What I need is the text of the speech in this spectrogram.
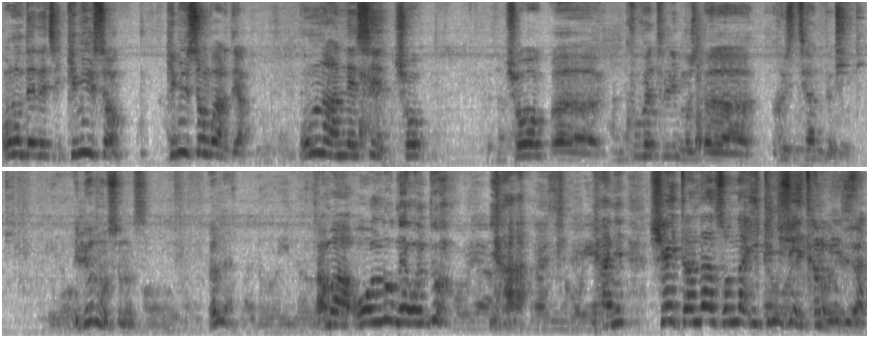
onun dedesi Kim Il Sung, Kim Il Sung vardı ya, onun annesi çok çok e, kuvvetli e, Hristiyandır. Biliyor musunuz? Öyle. Ama oğlu ne oldu? Ya yani şeytandan sonra ikinci şeytan oldu ya.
